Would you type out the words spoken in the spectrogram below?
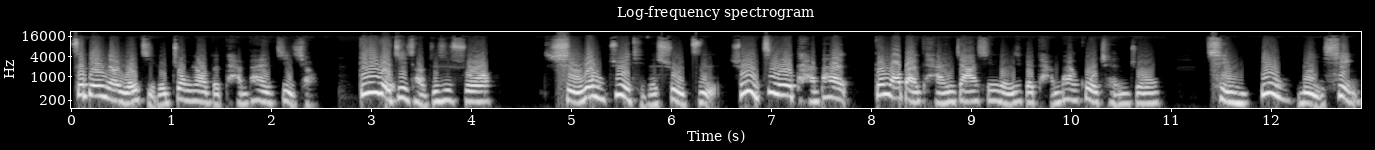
这边呢有几个重要的谈判技巧。第一个技巧就是说，使用具体的数字。所以进入谈判跟老板谈加薪的一个谈判过程中，请用理性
